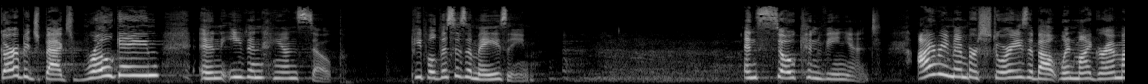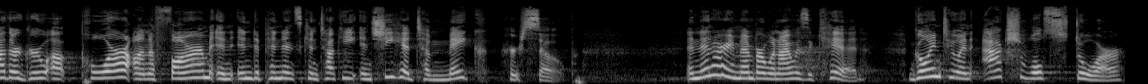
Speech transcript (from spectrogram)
garbage bags, Rogaine, and even hand soap. People, this is amazing. and so convenient. I remember stories about when my grandmother grew up poor on a farm in Independence, Kentucky, and she had to make her soap. And then I remember when I was a kid going to an actual store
